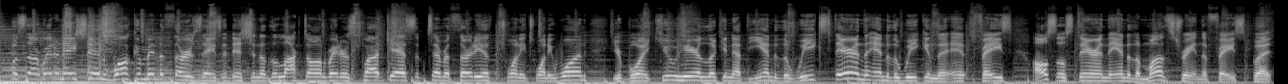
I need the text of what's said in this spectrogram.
What's up, Raider Nation? Welcome into Thursday's edition of the Locked On Raiders podcast, September 30th, 2021. Your boy Q here, looking at the end of the week, staring the end of the week in the face, also staring the end of the month straight in the face. But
